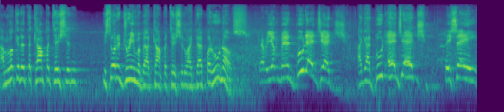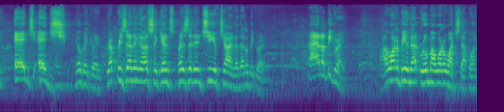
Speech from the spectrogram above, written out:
I'm looking at the competition. You sort of dream about competition like that, but who knows? We have a young man, boot edge edge. I got boot edge edge. They say edge edge. He'll be great. Representing us against President Xi of China. That'll be great. That'll be great. I want to be in that room. I want to watch that one.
